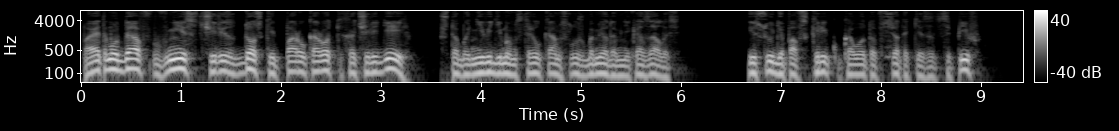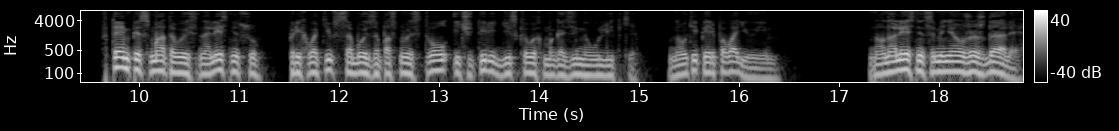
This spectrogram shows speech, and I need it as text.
Поэтому, дав вниз через доски пару коротких очередей, чтобы невидимым стрелкам служба медом не казалась, и, судя по вскрику, кого-то все-таки зацепив, в темпе сматываясь на лестницу, прихватив с собой запасной ствол и четыре дисковых магазина улитки. Ну, теперь повоюем. Но на лестнице меня уже ждали.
